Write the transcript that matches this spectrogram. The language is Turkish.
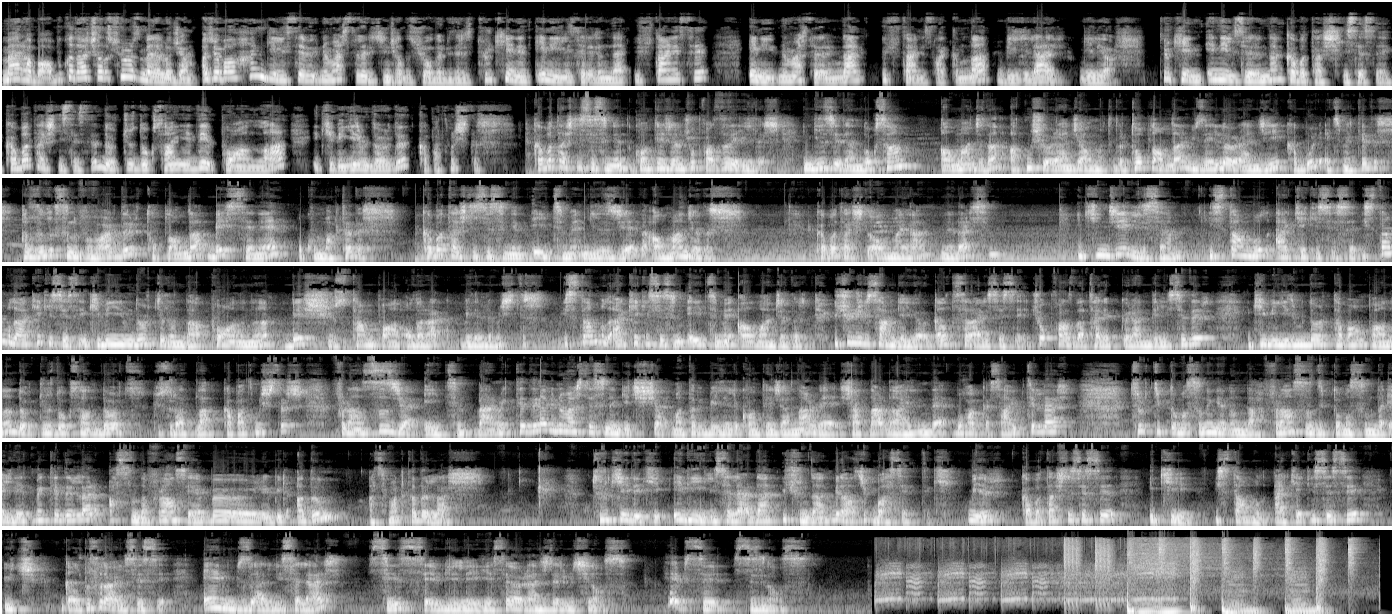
Merhaba, bu kadar çalışıyoruz Meral Hocam. Acaba hangi lise ve üniversiteler için çalışıyor olabiliriz? Türkiye'nin en iyi liselerinden 3 tanesi, en iyi üniversitelerinden 3 tanesi hakkında bilgiler geliyor. Türkiye'nin en iyi liselerinden Kabataş Lisesi. Kabataş Lisesi 497 puanla 2024'ü kapatmıştır. Kabataş Lisesi'nin kontenjanı çok fazla değildir. İngilizceden 90, Almancadan 60 öğrenci almaktadır. Toplamda 150 öğrenciyi kabul etmektedir. Hazırlık sınıfı vardır. Toplamda 5 sene okunmaktadır. Kabataş Lisesi'nin eğitimi İngilizce ve Almancadır. Kabataşlı olmaya ne dersin? İkinci lisem İstanbul Erkek Lisesi. İstanbul Erkek Lisesi 2024 yılında puanını 500 tam puan olarak belirlemiştir. İstanbul Erkek Lisesi'nin eğitimi Almancadır. Üçüncü lisem geliyor Galatasaray Lisesi. Çok fazla talep gören bir lisedir. 2024 taban puanı 494 küsuratla kapatmıştır. Fransızca eğitim vermektedir. Üniversitesine geçiş yapma tabi belirli kontenjanlar ve şartlar dahilinde bu hakka sahiptirler. Türk diplomasının yanında Fransız diplomasını da elde etmektedirler. Aslında Fransa'ya böyle bir adım atmaktadırlar. Türkiye'deki en iyi liselerden üçünden birazcık bahsettik. 1. Kabataş Lisesi 2. İstanbul Erkek Lisesi 3. Galatasaray Lisesi. En güzel liseler siz sevgili LGS öğrencilerim için olsun. Hepsi sizin olsun.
